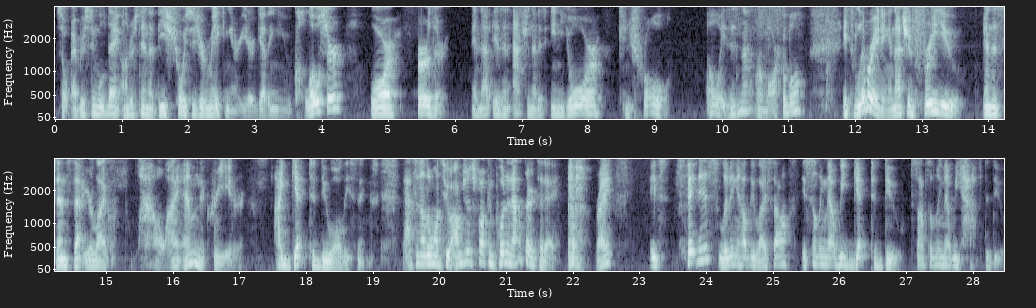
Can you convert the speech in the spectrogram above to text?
So every single day, understand that these choices you're making are either getting you closer or further. And that is an action that is in your control. Always. Isn't that remarkable? It's liberating, and that should free you in the sense that you're like, wow, I am the creator. I get to do all these things. That's another one, too. I'm just fucking putting it out there today, right? It's fitness, living a healthy lifestyle is something that we get to do. It's not something that we have to do.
